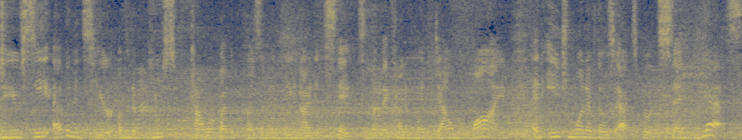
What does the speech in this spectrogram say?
do you see evidence here of an abuse of power by the President of the United States? And then they kind of went down the line, and each one of those experts said yes.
